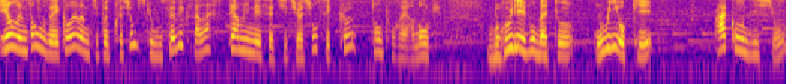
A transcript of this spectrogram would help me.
Et en même temps, vous avez quand même un petit peu de pression parce que vous savez que ça va se terminer cette situation, c'est que temporaire. Donc, brûlez vos bateaux, oui ok, à condition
